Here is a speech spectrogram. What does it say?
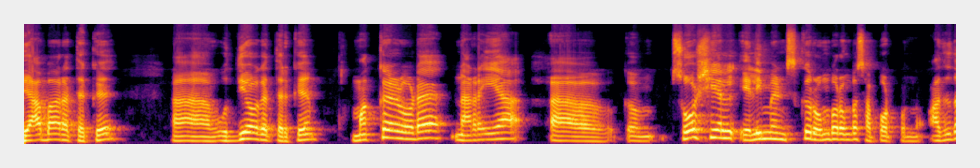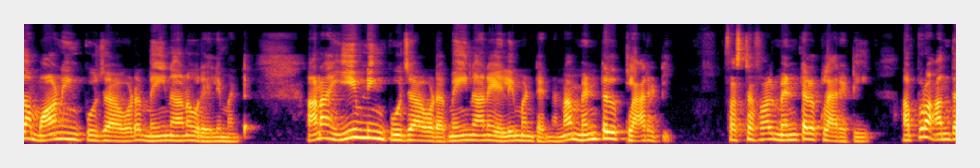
வியாபாரத்துக்கு உத்தியோகத்திற்கு மக்களோட நிறையா சோஷியல் எலிமெண்ட்ஸ்க்கு ரொம்ப ரொம்ப சப்போர்ட் பண்ணும். அதுதான் மார்னிங் பூஜாவோட மெயினான ஒரு எலிமெண்ட் ஆனால் ஈவினிங் பூஜாவோட மெயினான எலிமெண்ட் என்னென்னா mental clarity first of all mental clarity அப்புறம் அந்த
